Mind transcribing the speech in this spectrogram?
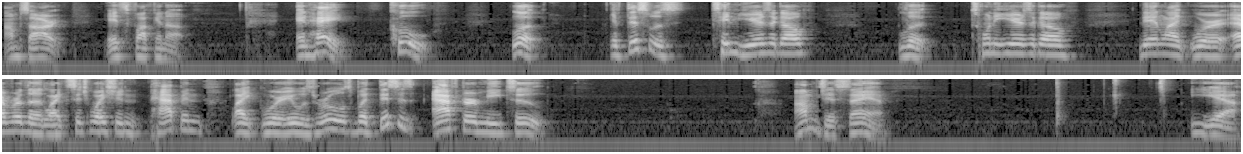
I'm sorry. It's fucking up. And hey, cool. Look, if this was 10 years ago, look, 20 years ago, then like wherever the like situation happened, like where it was rules, but this is after me too. I'm just saying. Yeah.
